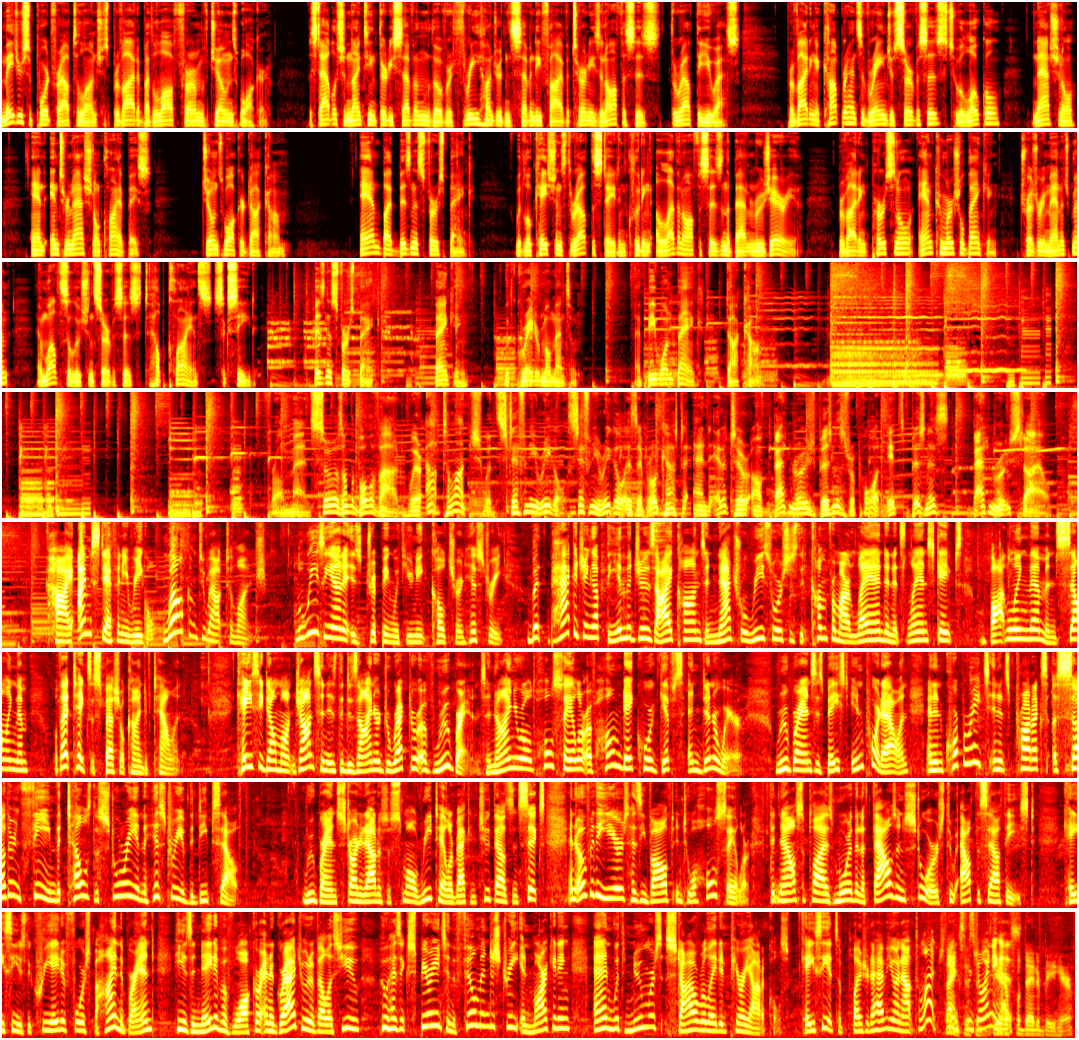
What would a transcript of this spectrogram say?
Major support for Out to Lunch is provided by the law firm of Jones Walker. Established in 1937 with over 375 attorneys and offices throughout the U.S., providing a comprehensive range of services to a local, national, and international client base. JonesWalker.com. And by Business First Bank, with locations throughout the state, including 11 offices in the Baton Rouge area, providing personal and commercial banking, treasury management, and wealth solution services to help clients succeed. Business First Bank. Banking with greater momentum. At b1bank.com. From Mansur's on the Boulevard, we're out to lunch with Stephanie Riegel. Stephanie Riegel is a broadcaster and editor of Baton Rouge Business Report. It's business Baton Rouge style. Hi, I'm Stephanie Riegel. Welcome to Out to Lunch. Louisiana is dripping with unique culture and history, but packaging up the images, icons, and natural resources that come from our land and its landscapes, bottling them and selling them, well, that takes a special kind of talent. Casey Delmont Johnson is the designer director of Roux Brands, a nine year old wholesaler of home decor gifts and dinnerware. Roux Brands is based in Port Allen and incorporates in its products a Southern theme that tells the story and the history of the Deep South. Roux Brands started out as a small retailer back in 2006 and over the years has evolved into a wholesaler that now supplies more than a thousand stores throughout the Southeast. Casey is the creative force behind the brand. He is a native of Walker and a graduate of LSU who has experience in the film industry, in marketing, and with numerous style related periodicals. Casey, it's a pleasure to have you on Out to Lunch. Thanks, Thanks for it's joining a beautiful us. day to be here.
